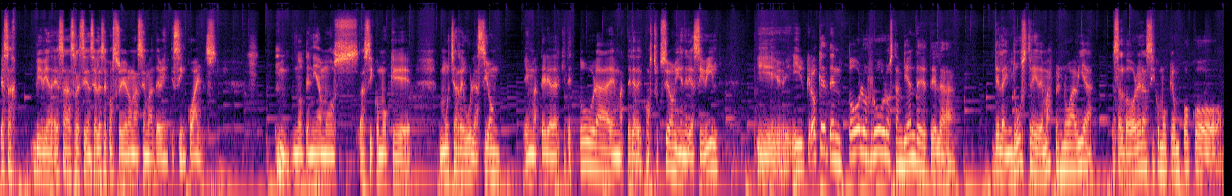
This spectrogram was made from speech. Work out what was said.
esas, esas residenciales se construyeron hace más de 25 años. No teníamos así como que mucha regulación en materia de arquitectura, en materia de construcción, ingeniería civil. Y, creo que en todos los rubros también de, la, de la industria y demás, pues no había. El Salvador era así como que un poco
